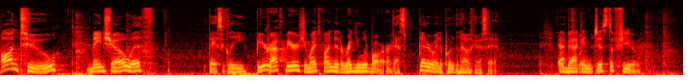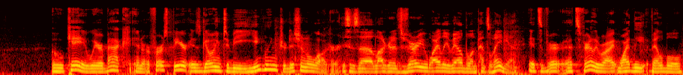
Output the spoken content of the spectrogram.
On to main show with basically beer. Craft beers you might find at a regular bar. That's a better way to put it than I was going to say it. We'll be back in just a few. Okay, we're back, and our first beer is going to be Yuengling Traditional Lager. This is a lager that's very widely available in Pennsylvania. It's very, it's fairly ri- widely available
